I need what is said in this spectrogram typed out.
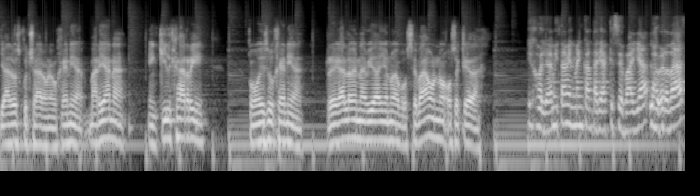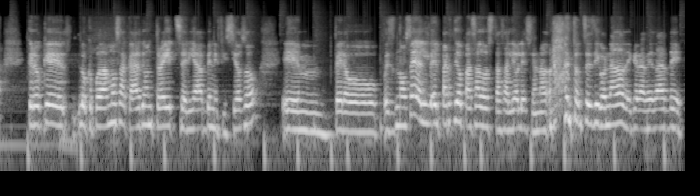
Ya lo escucharon, Eugenia. Mariana, Enkil Harry, como dice Eugenia, regalo de Navidad, Año Nuevo, ¿se va o no o se queda? Híjole, a mí también me encantaría que se vaya. La verdad, creo que lo que podamos sacar de un trade sería beneficioso, em, pero pues no sé, el, partido pasado hasta salió lesionado, ¿no? Entonces digo, nada de gravedad de,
